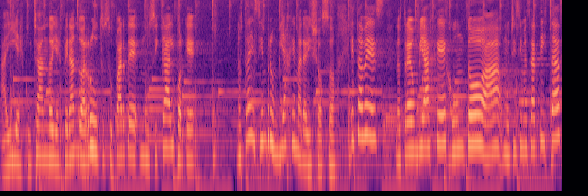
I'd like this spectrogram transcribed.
ahí escuchando y esperando a Ruth, su parte musical, porque nos trae siempre un viaje maravilloso. Esta vez nos trae un viaje junto a muchísimos artistas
